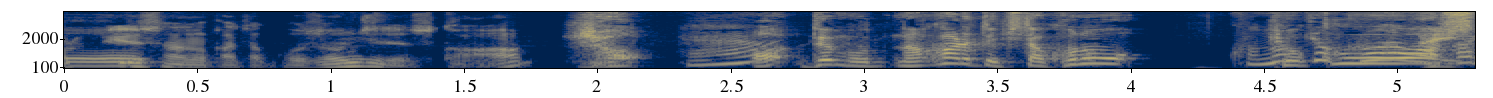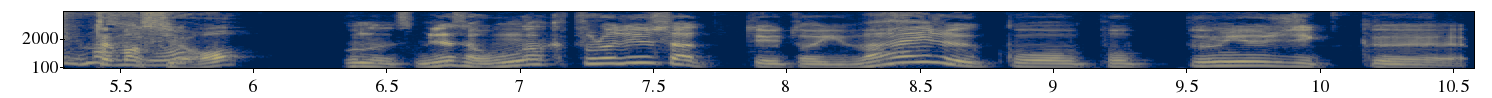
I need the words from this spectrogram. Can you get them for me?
ロデューサーの方ご存知ですか？いやえあでも流れてきたこのこの曲曲はは知ってますすよ。そうなんです。皆さん音楽プロデューサーっていうと、いわゆるこう、ポップミュージック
